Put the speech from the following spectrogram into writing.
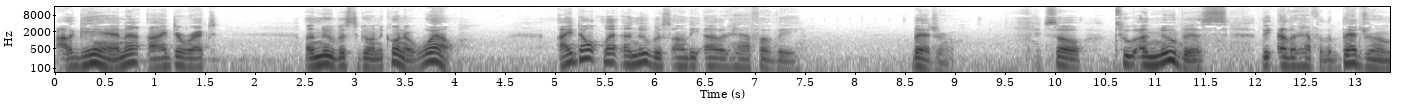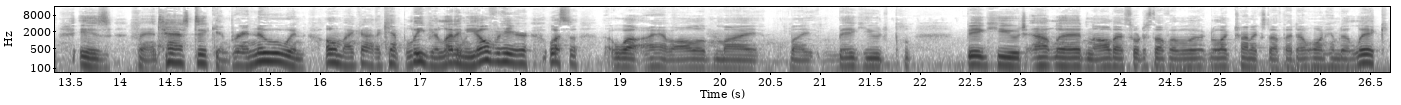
again, I direct Anubis to go in the corner. Well, I don't let Anubis on the other half of the bedroom. So to Anubis, the other half of the bedroom is fantastic and brand new and oh my god, I can't believe you're letting me over here. What's the well, I have all of my my big huge big huge outlet and all that sort of stuff, electronic stuff I don't want him to lick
